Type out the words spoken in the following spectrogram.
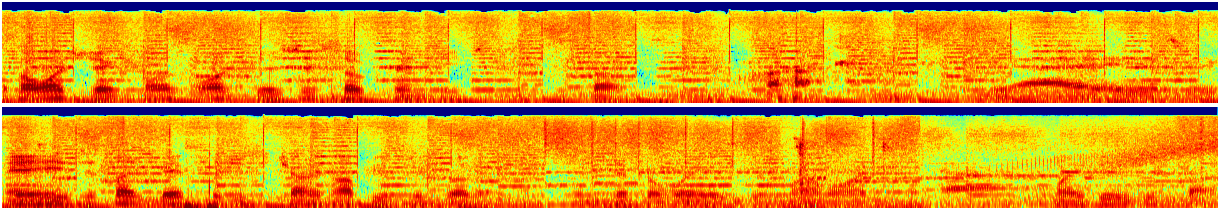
If I watch Jake Paul's vlogs, it's just so cringy. Yeah, it is pretty And he's just like basically just trying to copy his big brother in different ways. And I'm like, Yeah. I'm dude, just stop.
